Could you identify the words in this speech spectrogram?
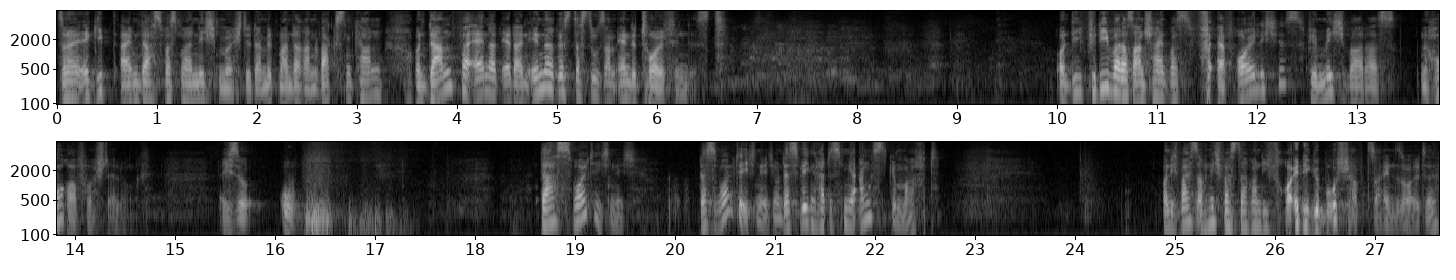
sondern er gibt einem das, was man nicht möchte, damit man daran wachsen kann. Und dann verändert er dein Inneres, dass du es am Ende toll findest. Und die, für die war das anscheinend was Erfreuliches. Für mich war das eine Horrorvorstellung. Ich so, oh, das wollte ich nicht. Das wollte ich nicht. Und deswegen hat es mir Angst gemacht. Und ich weiß auch nicht, was daran die freudige Botschaft sein sollte.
